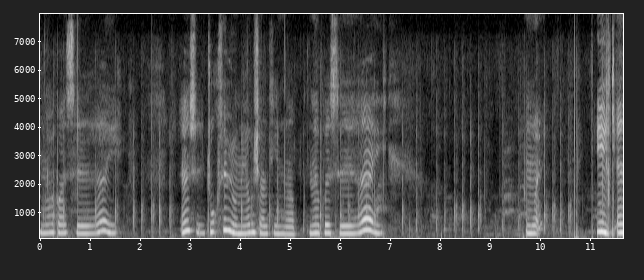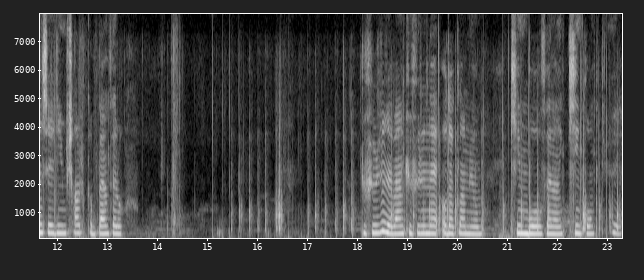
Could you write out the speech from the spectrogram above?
Ne yap- ne yaparsın? Ay. En se- çok seviyorum ya bu şarkıyı. Ne, ne yaparsın? Ay. Ama ilk en sevdiğim şarkı Ben Fero. Küfürdü de ben küfürüne odaklanmıyorum. Kimbo falan King Kong diyor ya.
